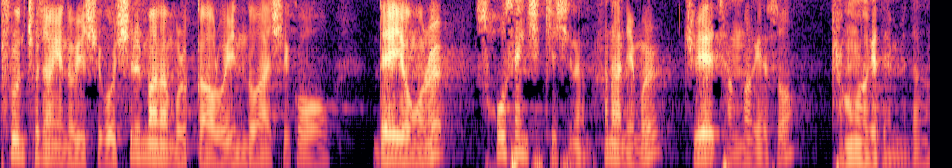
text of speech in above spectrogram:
푸른 초장에 놓이시고 쉴만한 물가로 인도하시고 내 영혼을 소생시키시는 하나님을 주의 장막에서 경험하게 됩니다.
